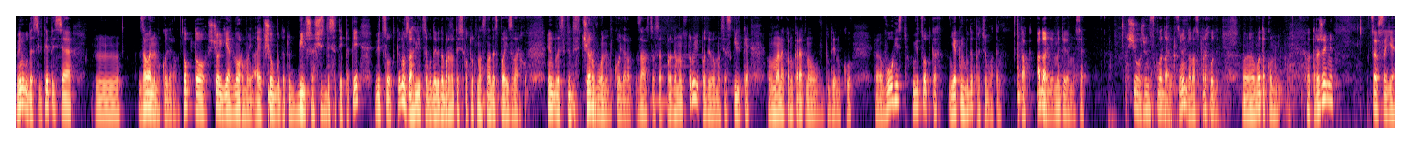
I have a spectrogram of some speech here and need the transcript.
він буде світитися зеленим кольором. Тобто, що є нормою. А якщо буде тут більше 65%, ну взагалі це буде відображатись отут у нас на дисплеї зверху, він буде світитися червоним кольором. Зараз це все продемонструю, подивимося, скільки в мене конкретно в будинку е, вологість у відсотках, як він буде працювати. Так, а далі ми дивимося, чого ж він складається. Він до нас приходить е, в такому от режимі. Це все є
